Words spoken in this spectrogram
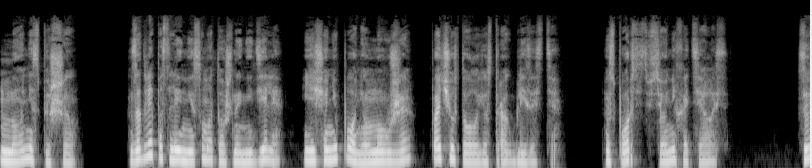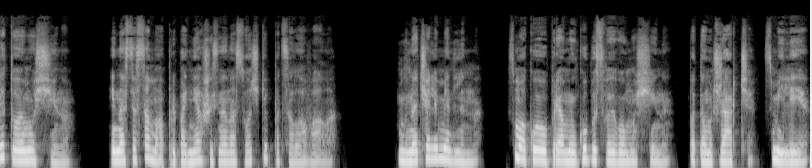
но не спешил. За две последние суматошные недели еще не понял, но уже почувствовал ее страх близости. Испортить все не хотелось. Святой мужчина. И Настя сама, приподнявшись на носочки, поцеловала. Вначале медленно, смакуя упрямые губы своего мужчины, потом жарче, смелее,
